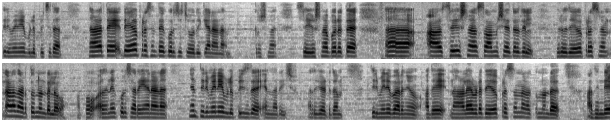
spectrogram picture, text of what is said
തിരുമേനിയെ വിളിപ്പിച്ചത് നാളത്തെ ദേവപ്രശ്നത്തെക്കുറിച്ച് ചോദിക്കാനാണ്. കൃഷ്ണ ശ്രീകൃഷ്ണപുരത്ത് ശ്രീകൃഷ്ണ സ്വാമി ക്ഷേത്രത്തിൽ ഒരു ദേവപ്രശ്നം നാളെ നടത്തുന്നുണ്ടല്ലോ. അപ്പോൾ അതിനെക്കുറിച്ച് അറിയാനാണ് ഞാൻ തിരുമേനിയെ വിളിപ്പിച്ചത് എന്നറിയിച്ചു. അത് കേട്ടതും തിരുമേനി പറഞ്ഞു അതെ നാളെ അവിടെ ദേവപ്രശ്നം നടക്കുന്നുണ്ട്. അതിന്റെ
